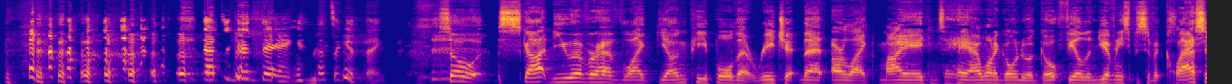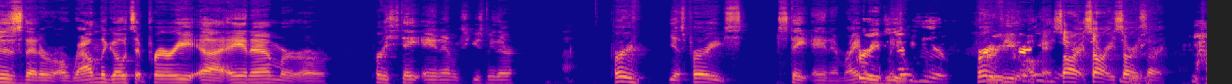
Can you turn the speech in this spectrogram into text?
That's a good thing. That's a good thing. So, Scott, do you ever have like young people that reach it that are like my age and say, "Hey, I want to go into a goat field"? And do you have any specific classes that are around the goats at Prairie uh, A and M or, or Prairie State A and M? Excuse me, there. Prairie, yes, Prairie State A and M, right? Prairie View. Prairie View. Prairie View. Prairie Okay, View. sorry, sorry, sorry, sorry.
